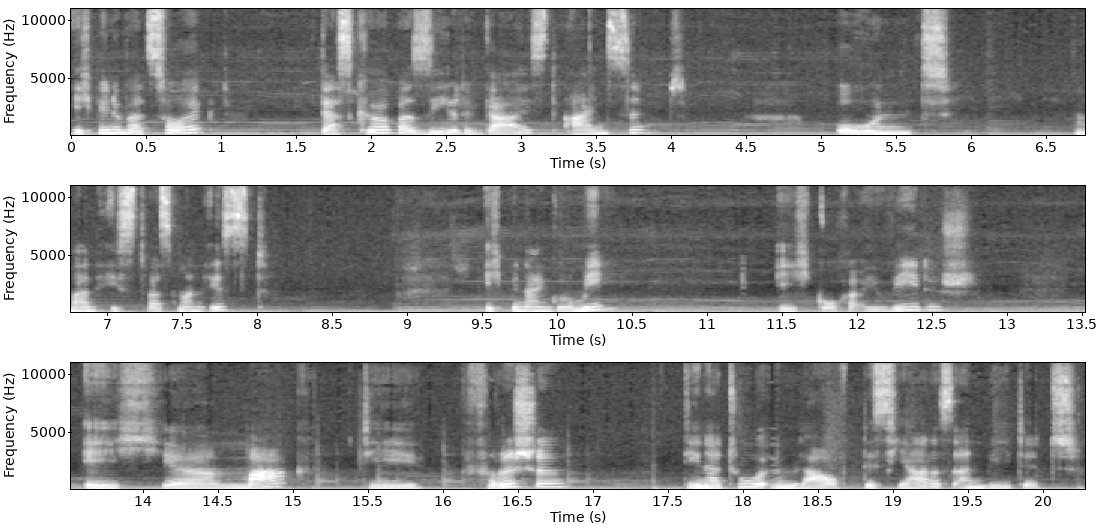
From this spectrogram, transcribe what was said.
Ich bin überzeugt, dass Körper, Seele, Geist eins sind und man isst, was man isst. Ich bin ein Gourmet, ich koche ayurvedisch, ich äh, mag die Frische, die Natur im Lauf des Jahres anbietet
